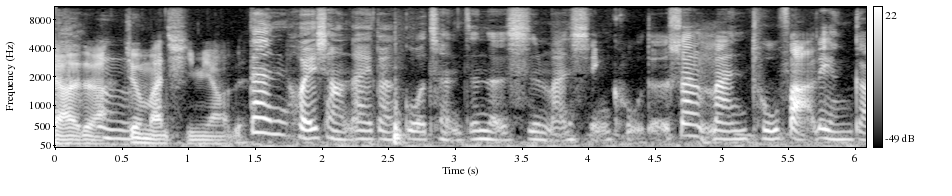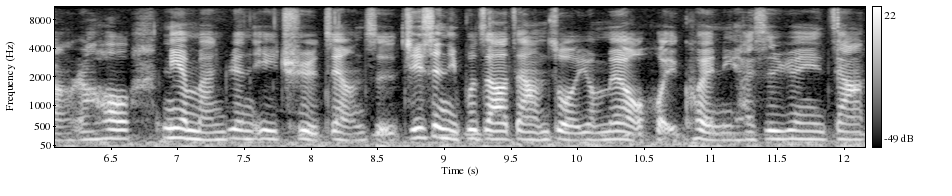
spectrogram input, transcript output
啊，对啊，就蛮奇妙的。但回想那一段过程，真的是蛮辛苦的，算蛮土法炼钢。然后你也蛮愿意去这样子，即使你不知道这样做有没有回馈，你还是愿意这样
